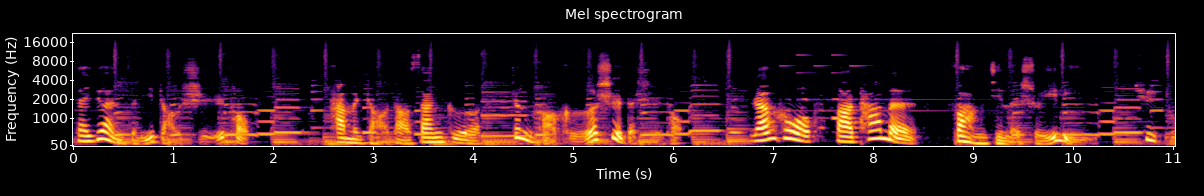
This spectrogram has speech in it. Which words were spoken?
在院子里找石头，他们找到三个正好合适的石头，然后把它们放进了水里去煮。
